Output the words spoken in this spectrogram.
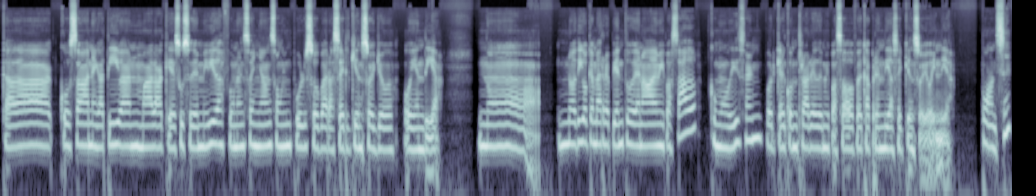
Cada cosa negativa, mala que sucedió en mi vida fue una enseñanza, un impulso para ser quien soy yo hoy en día. No, no digo que me arrepiento de nada de mi pasado, como dicen, porque al contrario de mi pasado fue que aprendí a ser quien soy hoy en día. Ponce.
